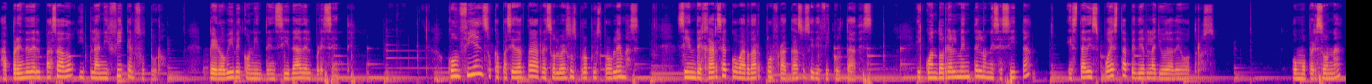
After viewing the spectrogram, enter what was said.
Aprende del pasado y planifica el futuro, pero vive con intensidad el presente. Confía en su capacidad para resolver sus propios problemas, sin dejarse acobardar por fracasos y dificultades. Y cuando realmente lo necesita, está dispuesta a pedir la ayuda de otros como persona,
